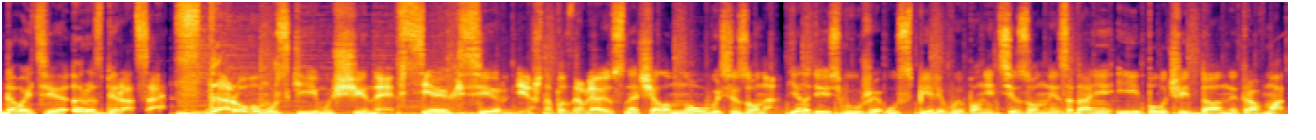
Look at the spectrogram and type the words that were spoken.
Давайте разбираться. Здорово, мужские мужчины! Всех сердечно поздравляю с началом нового сезона. Я надеюсь, вы уже успели выполнить сезонные задания и получить данный травмат.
